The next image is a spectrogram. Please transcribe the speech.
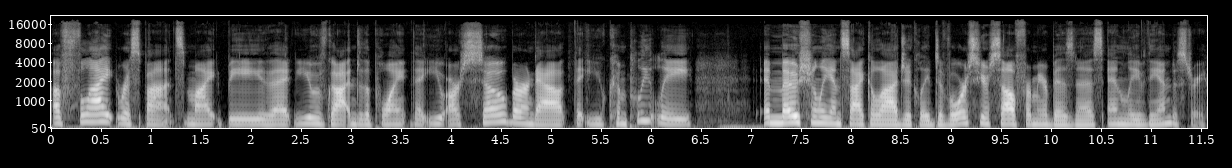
A flight response might be that you have gotten to the point that you are so burned out that you completely emotionally and psychologically divorce yourself from your business and leave the industry.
